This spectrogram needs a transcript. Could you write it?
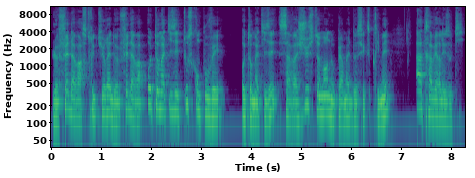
le fait d'avoir structuré, le fait d'avoir automatisé tout ce qu'on pouvait automatiser, ça va justement nous permettre de s'exprimer à travers les outils.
